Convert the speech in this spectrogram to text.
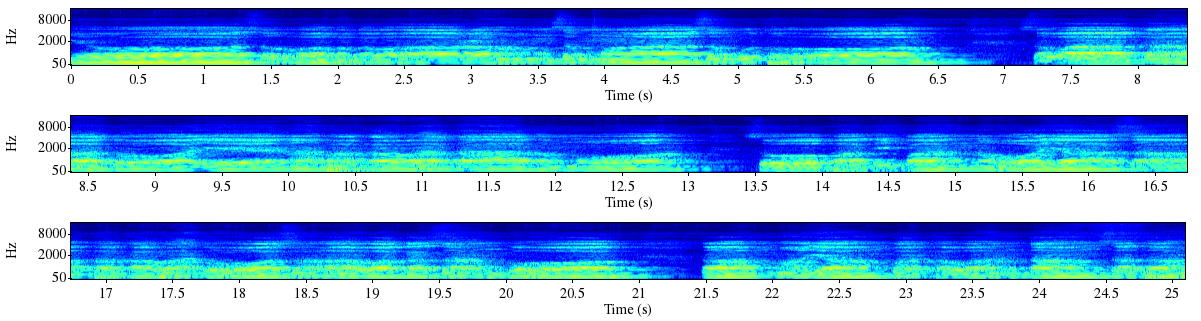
โยโสภะคะวะระหังสัมมาสัมพุทโธสวากขาโตเยนะภะคะวะตาธัมโมสุปฏิปันโนยะสะภะคะวะโตสาวกสังโฆตัมมยังภะคะวันตังสัทธัม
